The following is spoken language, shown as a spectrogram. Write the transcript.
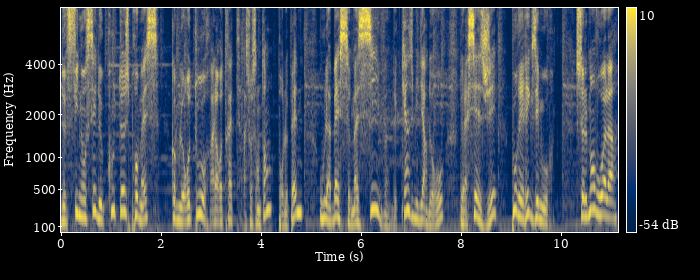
de financer de coûteuses promesses comme le retour à la retraite à 60 ans pour Le Pen ou la baisse massive de 15 milliards d'euros de la CSG pour Éric Zemmour. Seulement voilà,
